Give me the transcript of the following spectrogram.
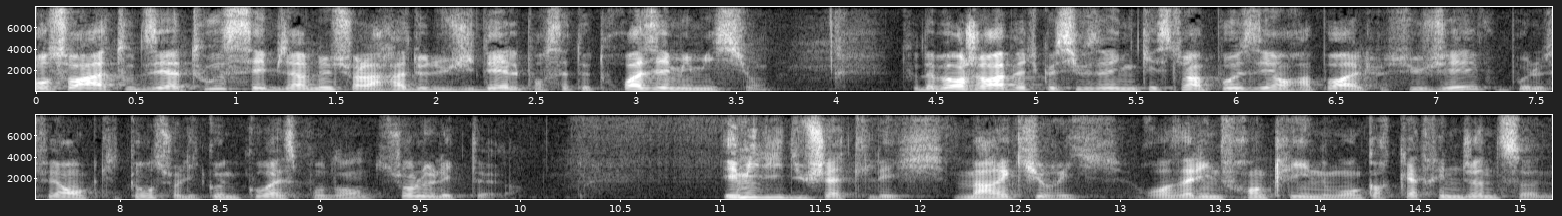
Bonsoir à toutes et à tous et bienvenue sur la radio du JDL pour cette troisième émission. Tout d'abord, je rappelle que si vous avez une question à poser en rapport avec le sujet, vous pouvez le faire en cliquant sur l'icône correspondante sur le lecteur. Émilie Duchâtelet, Marie Curie, Rosalind Franklin ou encore Catherine Johnson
